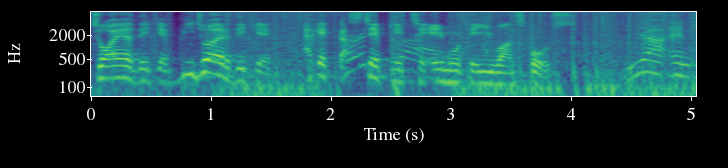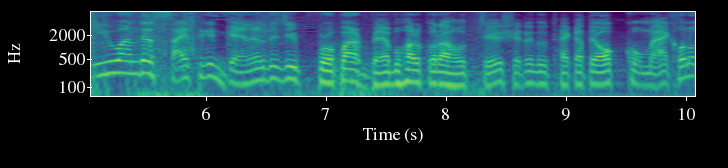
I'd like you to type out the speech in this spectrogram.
জয়ের দিকে, বিজয়ের দিকে এক একটা স্টেপ নিচ্ছে এই মুহূর্তে E one sports yeah and ইউয়ানদের সাইড থেকে জ্ঞানেরদের যে প্রপার ব্যবহার করা হচ্ছে, সেটা কিন্তু ঠেকাতে অক্ষম। এখনও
